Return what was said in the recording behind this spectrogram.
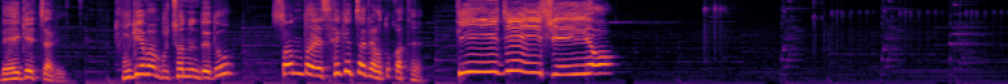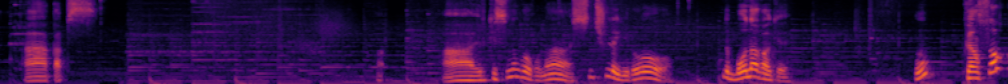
네 개짜리. 두 개만 붙였는데도 썬더의 세 개짜리랑 똑같아. 뒤지시오. 아, 깝스. 아, 아, 이렇게 쓰는 거구나. 신출내기로. 근데 뭐 나가게? 어? 그냥 써?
